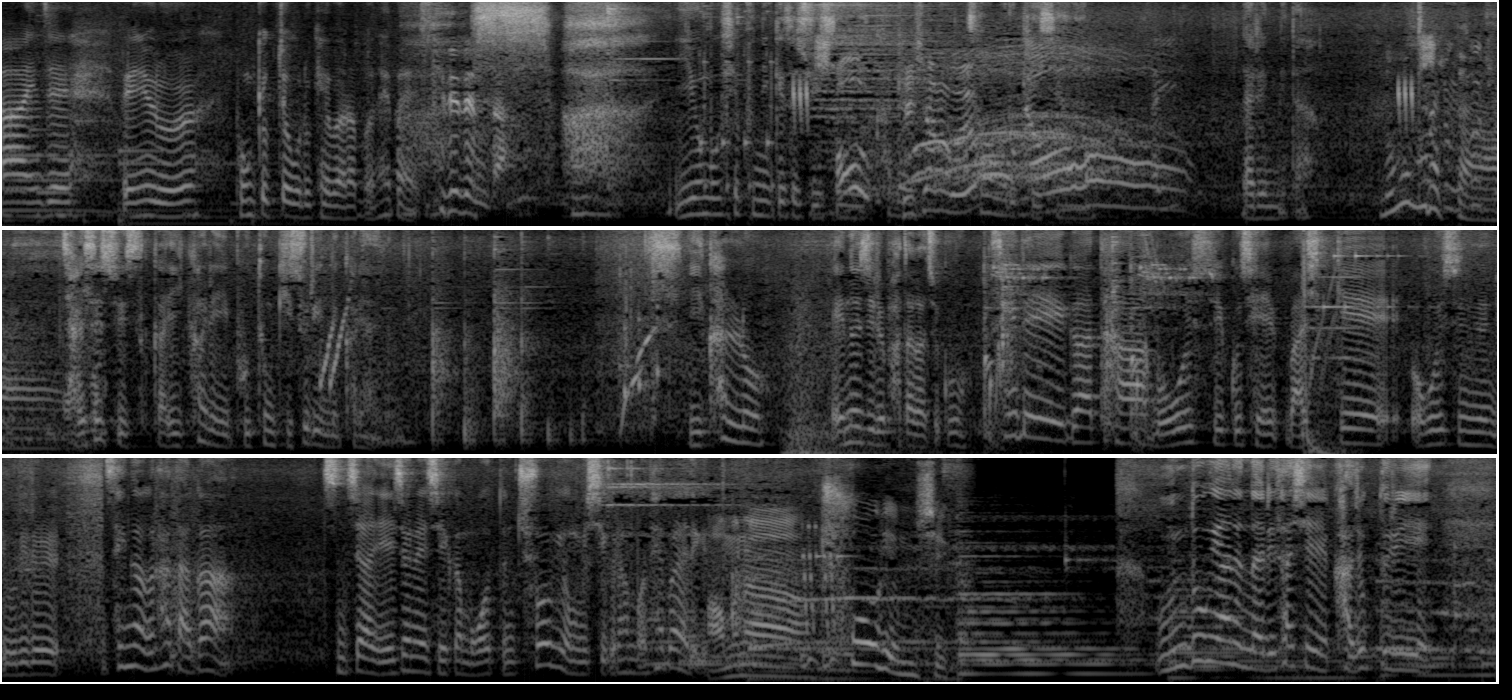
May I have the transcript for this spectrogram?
자, 이제 메뉴를 본격적으로 개발 한번 해봐야지. 기대된다. 아, 이효목 셰프님께서 주신 카레 게시하는 거예요? 처음으로 게시하는 날입니다. 너무 부럽다. 잘 쓸 수 있을까? 이 칼이 보통 기술이 있는 칼이 아니거든요. 이 칼로 에너지를 받아가지고 세대가 다 먹을 수 있고 제일 맛있게 먹을 수 있는 요리를 생각을 하다가 진짜 예전에 제가 먹었던 추억의 음식을 한번 해봐야 되겠다. 어머나. 추억의 음식. 운동회 하는 날이 사실 가족들이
